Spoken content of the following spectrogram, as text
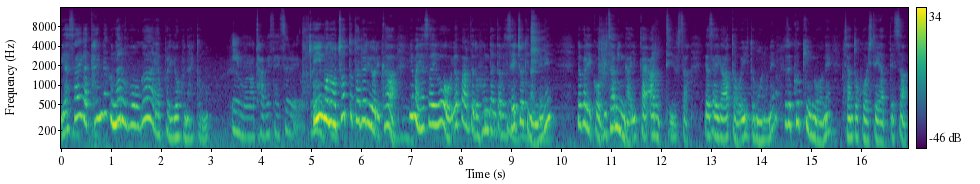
野菜が足りなくなる方がやっぱり良くないと思う。いいものを食べさえするよ。いいものをちょっと食べるよりか、今野菜をやっぱある程度ふんだんに食べて成長期なんでね、やっぱりこうビタミンがいっぱいあるっていうさ野菜があった方がいいと思うのね。それでクッキングをねちゃんとこうしてやってさ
